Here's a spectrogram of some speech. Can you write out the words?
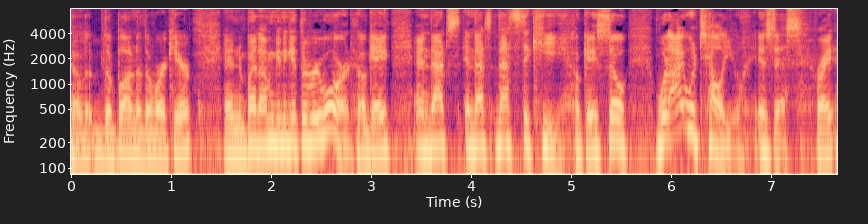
uh, the blunt of the work here, and but I'm to get the reward. Okay, and that's and that's that's the key. Okay, so what I would tell you is this, right?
